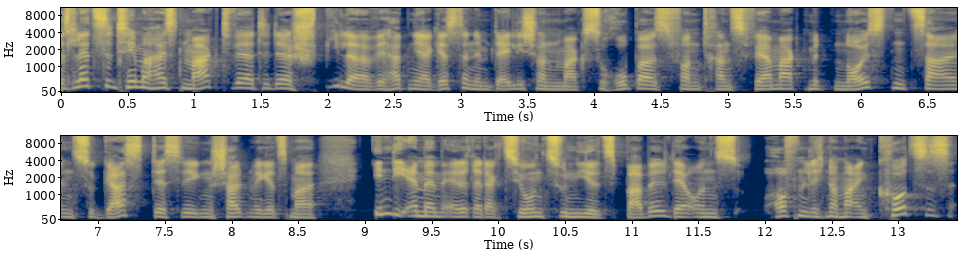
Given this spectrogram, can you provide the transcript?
Das letzte Thema heißt Marktwerte der Spieler. Wir hatten ja gestern im Daily schon Max Ropas von Transfermarkt mit neuesten Zahlen zu Gast. Deswegen schalten wir jetzt mal in die MML-Redaktion zu Nils Bubble, der uns hoffentlich noch mal ein kurzes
